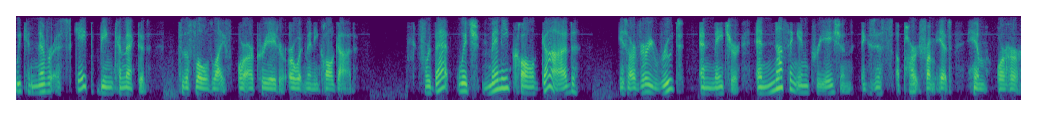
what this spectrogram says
we can never escape being connected to the flow of life or our Creator or what many call God. For that which many call God is our very root and nature, and nothing in creation exists apart from it, him, or her.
